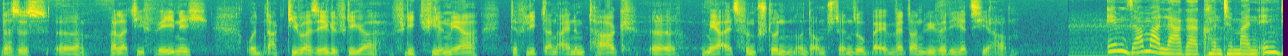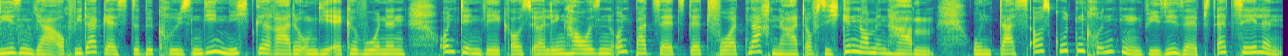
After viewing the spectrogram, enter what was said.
Das ist äh, relativ wenig und ein aktiver Segelflieger fliegt viel mehr. Der fliegt an einem Tag äh, mehr als fünf Stunden unter Umständen, so bei Wettern, wie wir die jetzt hier haben. Im Sommerlager konnte man in diesem Jahr auch wieder Gäste begrüßen, die nicht gerade um die Ecke wohnen und den Weg aus Oerlinghausen und Bad Selstedt-Fort nach Naht auf sich genommen haben. Und das aus guten Gründen, wie sie selbst erzählen.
